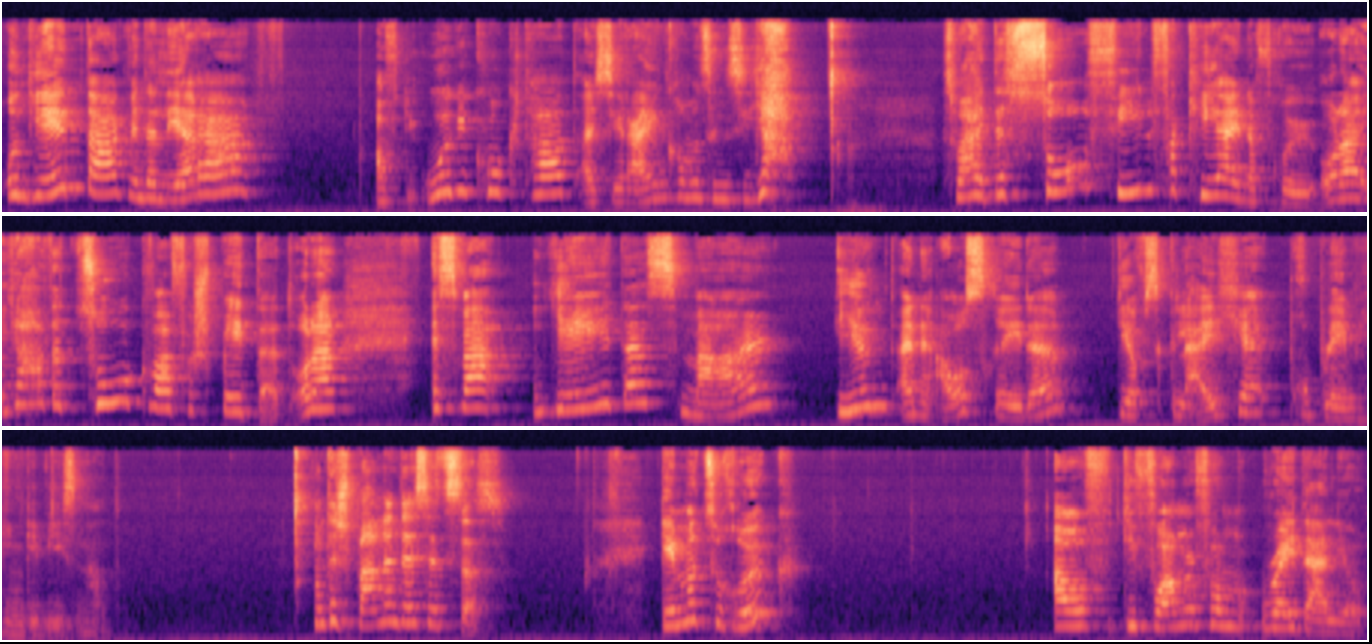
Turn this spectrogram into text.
Und jeden Tag, wenn der Lehrer auf die Uhr geguckt hat, als sie reinkommen, sagen sie, ja, es war heute so viel Verkehr in der Früh. Oder ja, der Zug war verspätet. Oder es war jedes Mal irgendeine Ausrede, die aufs gleiche Problem hingewiesen hat. Und das Spannende ist jetzt das. Gehen wir zurück auf die Formel von Ray Dalio.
